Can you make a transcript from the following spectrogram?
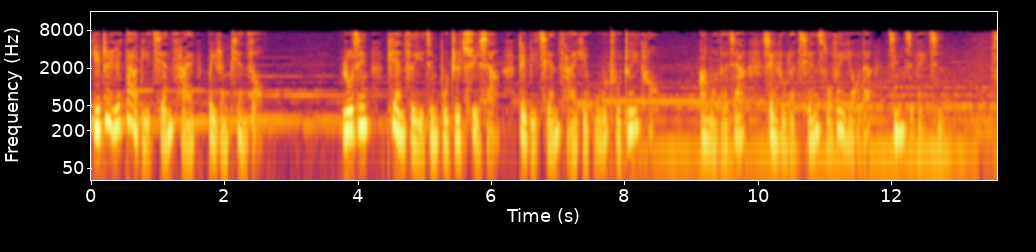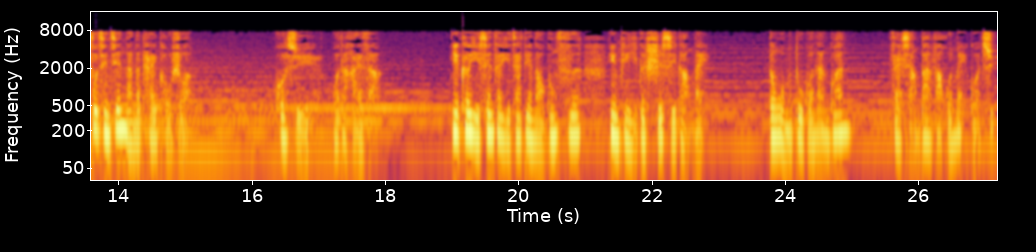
以至于大笔钱财被人骗走。如今骗子已经不知去向，这笔钱财也无处追讨，阿莫德家陷入了前所未有的经济危机。父亲艰难的开口说：“或许，我的孩子，你可以先在一家电脑公司应聘一个实习岗位。”等我们渡过难关，再想办法回美国去。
